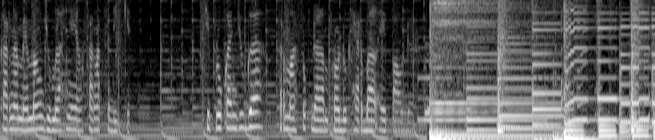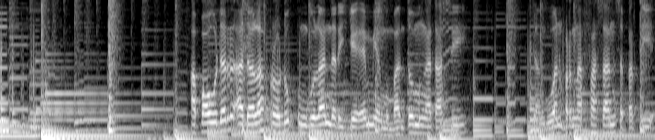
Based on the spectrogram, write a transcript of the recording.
karena memang jumlahnya yang sangat sedikit. Ciplukan juga termasuk dalam produk herbal A powder. A powder adalah produk unggulan dari GM yang membantu mengatasi gangguan pernafasan seperti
